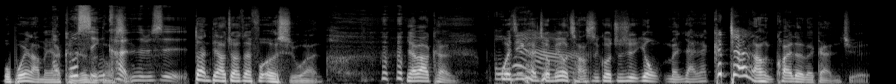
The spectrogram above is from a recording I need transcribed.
我不会拿门牙啃。不行啃是不是？断掉就要再付二十万，要不要啃？我已经很久没有尝试过，就是用门牙来咔嚓，然后很快乐的感觉。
